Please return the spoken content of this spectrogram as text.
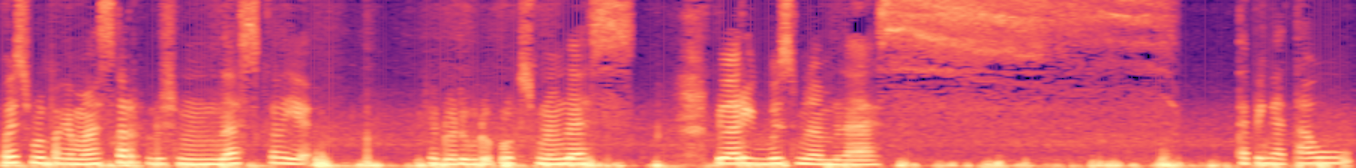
Gue sebelum pakai masker 2019 kali ya. Ya 2020 19 2019 tapi nggak tahu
